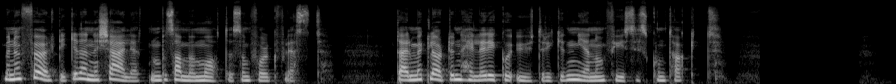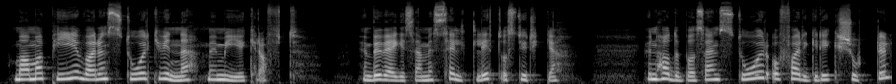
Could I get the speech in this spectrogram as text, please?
Men hun følte ikke denne kjærligheten på samme måte som folk flest. Dermed klarte hun heller ikke å uttrykke den gjennom fysisk kontakt. Mama Pi var en stor kvinne med mye kraft. Hun beveget seg med selvtillit og styrke. Hun hadde på seg en stor og fargerik skjortel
